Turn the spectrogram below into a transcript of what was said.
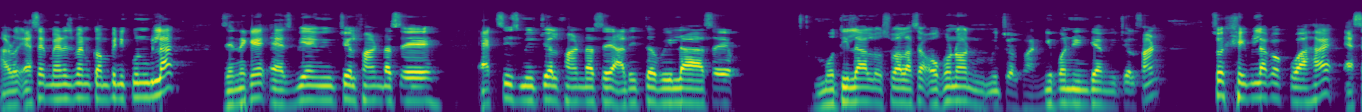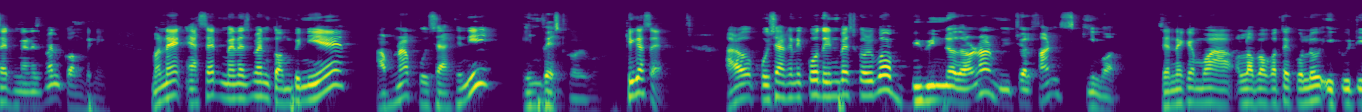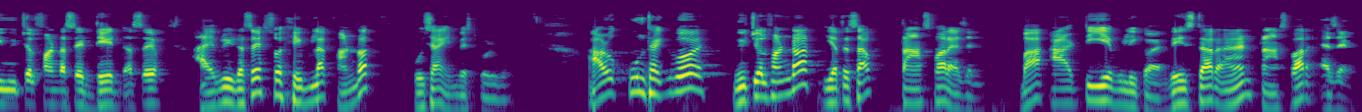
আৰু এছেট মেনেজমেণ্ট কোম্পানী কোনবিলাক? যেনেকৈ S B I mutual fund আছে এক্সিছ মিউচুৱেল ফাণ্ড আছে আদিত্য বিৰলা আছে মতিলাল ওচৱাল আছে অগণন mutual fund Nippon India mutual fund so' সেইবিলাকক কোৱা হয় এছেট মেনেজমেণ্ট কোম্পানী মানে এছেট মেনেজমেণ্ট কোম্পানীয়ে আপোনাৰ পইচাখিনি ইনভেষ্ট কৰিব। ঠিক আছে? আৰু পইচাখিনি ক'ত ইনভেষ্ট কৰিব? বিভিন্ন ধৰণৰ মিউচুৱেল ফাণ্ড স্কীমত যেনেকৈ মই অলপ আগতে ক'লোঁ ইকুইটি মিউচুৱেল ফাণ্ড আছে ডেট আছে হাইব্ৰিড আছে চ' সেইবিলাক ফাণ্ডত পইচা ইনভেষ্ট কৰিব। আৰু কোন থাকিব? মিউচুৱেল ফাণ্ডত ইয়াতে চাওক ট্ৰান্সফাৰ এজেণ্ট বা আৰ টি এ বুলি কয় ৰেজিষ্টাৰ এণ্ড ট্ৰান্সফাৰ এজেণ্ট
